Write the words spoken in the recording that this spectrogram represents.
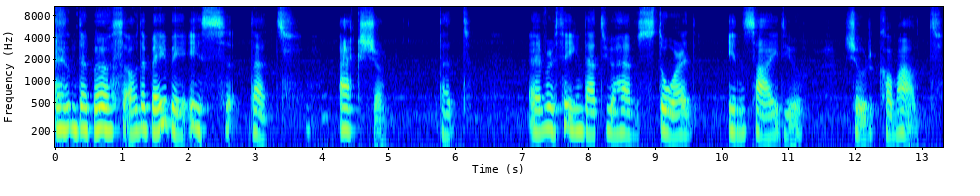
And the birth of the baby is that action that everything that you have stored inside you should come out.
